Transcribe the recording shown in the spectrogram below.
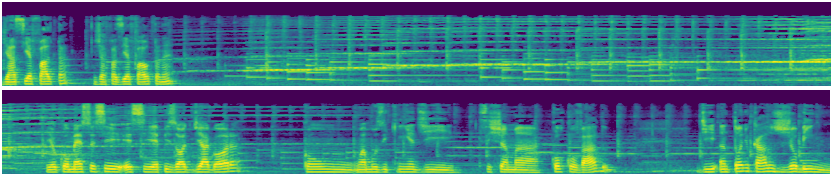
Já hacía falta, já fazia falta, né? Eu começo esse, esse episódio de agora com uma musiquinha de que se chama Corcovado de Antônio Carlos Jobim.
